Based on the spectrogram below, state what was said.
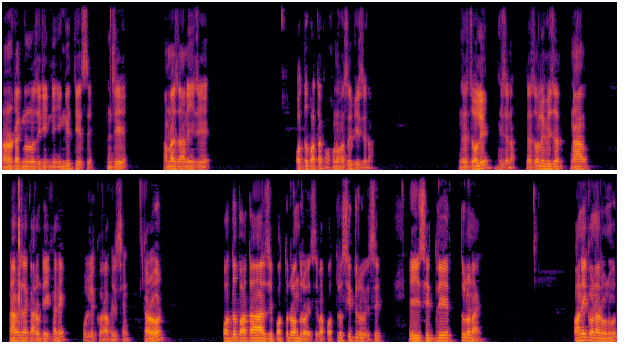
নানো টেকনোলজির ইঙ্গিত দিয়েছে যে, আমরা জানি যে, পদ্মপাতা কখনো হচ্ছে ভিজে না। জলে ভিজে না। জলে ভিজার না না ভেজার কারণটি এখানে উল্লেখ করা হয়েছে। কারণ পদ্ম পাতার যে পত্ররন্ধ্র রয়েছে বা পত্র ছিদ্র রয়েছে, এই ছিদ্রের তুলনায় পানি কণার অণুর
